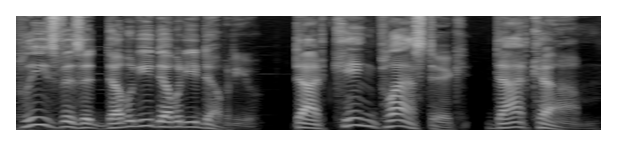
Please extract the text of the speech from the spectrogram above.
please visit www.kingplastic.com.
